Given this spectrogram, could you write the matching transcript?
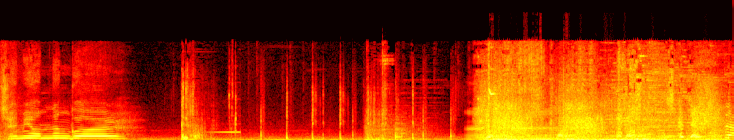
재미없는 걸. 찾았다.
